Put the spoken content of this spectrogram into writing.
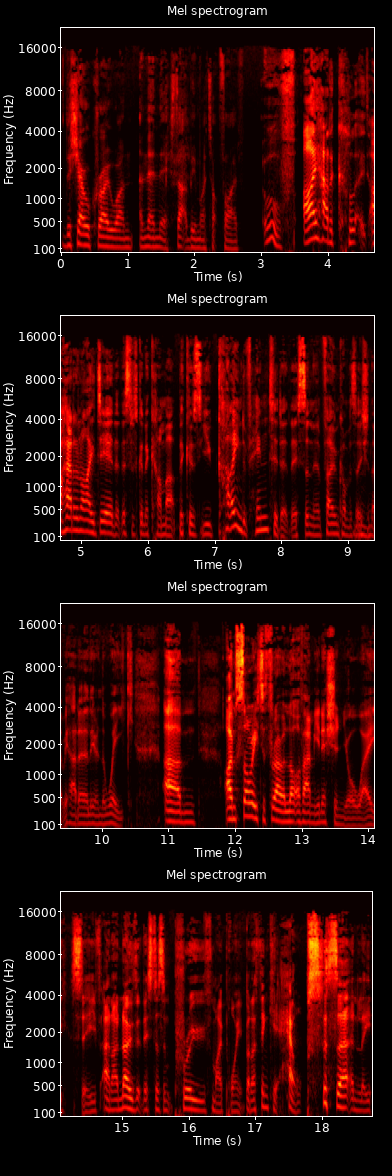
the Sheryl Crow one, and then this. That would be my top five. Oof. I had a cl- I had an idea that this was going to come up because you kind of hinted at this in the phone conversation that we had earlier in the week. Um, I'm sorry to throw a lot of ammunition your way, Steve, and I know that this doesn't prove my point, but I think it helps. Certainly,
